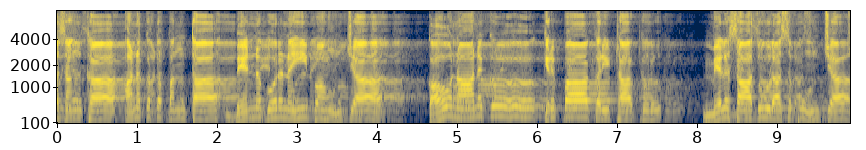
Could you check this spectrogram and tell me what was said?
ਅਸੰਖਾ, ਅਨਕਤ ਪੰਥਾ, ਬਿਨ ਗੁਰ ਨਹੀਂ ਪਹੁੰਚਾ। ਕਹੋ ਨਾਨਕ, ਕਿਰਪਾ ਕਰੀ ਠਾਕੁਰ, ਮਿਲ ਸਾਧੂ ਰਸ ਪੂੰਚਾ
